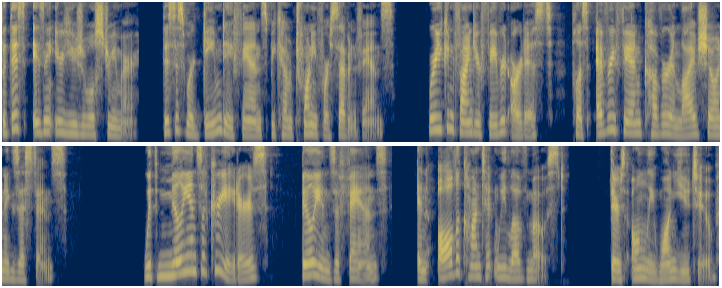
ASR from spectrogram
But this isn't your usual streamer. This is where game day fans become 24 7 fans, where you can find your favorite artist, plus every fan cover and live show in existence. With millions of creators, billions of fans, and all the content we love most, there's only one YouTube.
